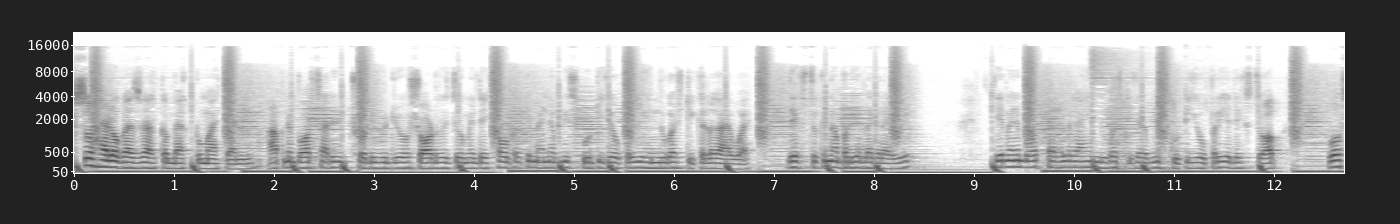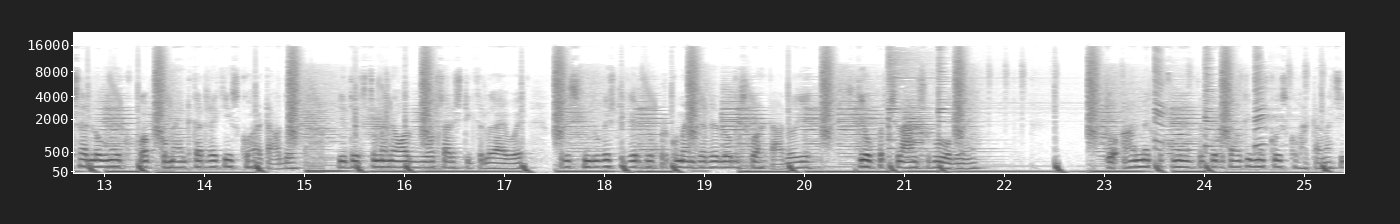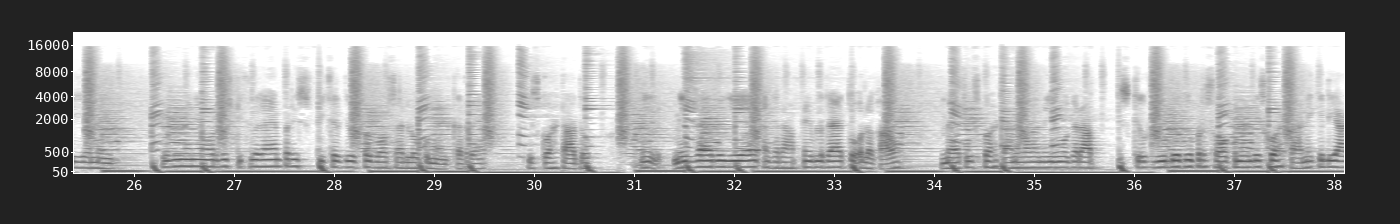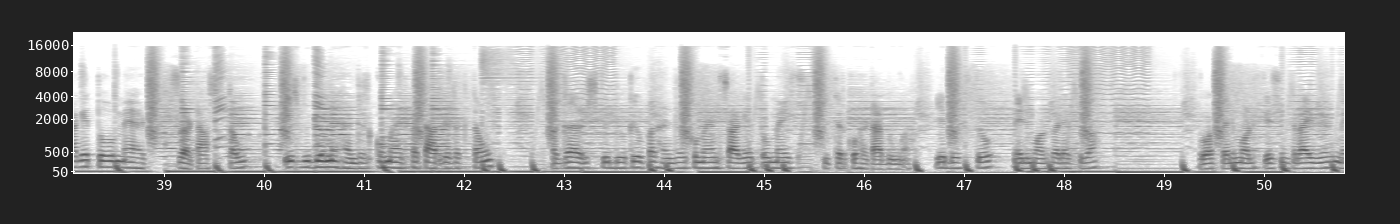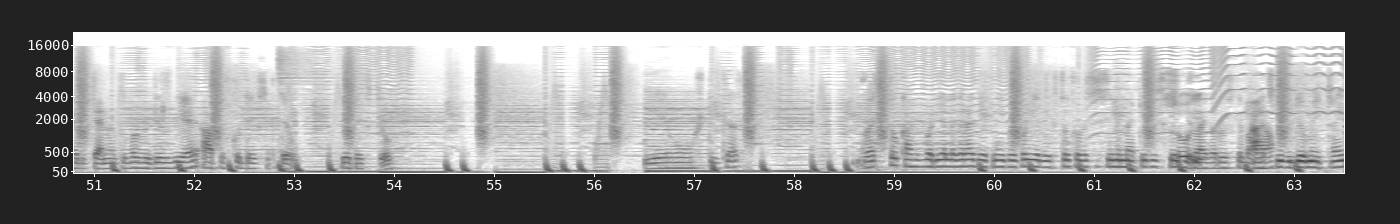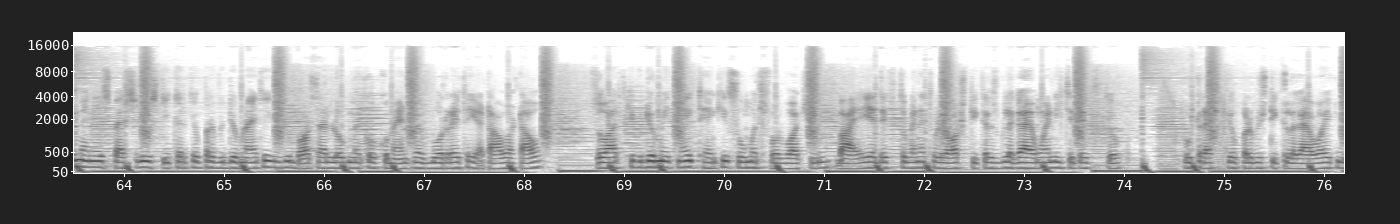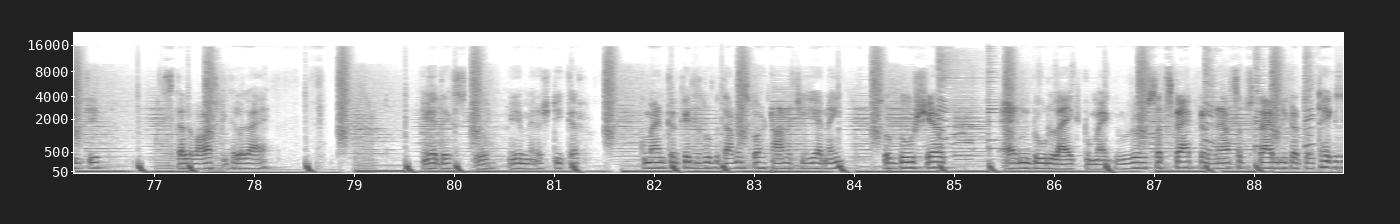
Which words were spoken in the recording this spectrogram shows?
So hello guys welcome back to my channel आपने बहुत सारी छोटी वीडियो शॉर्ट वीडियो में देखा होगा कि मैंने अपनी स्कूटी के ऊपर ये हिंदू का स्टिकर लगाया हुआ है। देख हो कितना बढ़िया लग रहा है ये। ये मैंने बहुत पहले लगाया हिंदू का स्टिकर अपनी स्कूटी के ऊपर, ये देख हो आप। बहुत सारे लोग मेरे को कमेंट कर रहे हैं कि इसको हटा दो। ये देख हो मैंने और भी बहुत सारे स्टिकर लगाए हुए हैं। फिर इस हिंदू के स्टिकर के ऊपर कमेंट कर रहे हैं, लोग इसको हटा दो। ये इसके ऊपर चलान शुरू हो गए हैं। तो आप मेरे को कमेंट करके बताओ कि मेरे को इसको हटाना चाहिए या नहीं। क्योंकि मैंने और भी स्टिकर लगाए हैं, पर इस स्टिकर के ऊपर बहुत सारे लोग कमेंट कर रहे हैं। इसको हटा दो। मेरी राय तो ये है, अगर आपने भी लगाया तो लगाओ। मैं तो इसको हटाने वाला नहीं हूँ। अगर आप इसके वीडियो के ऊपर सौ कमेंट इसको हटाने के लिए आगे तो मैं हटा सकता हूँ। इस वीडियो में हंड्रेड कमेंट का टारगेट रखता हूँ। अगर इस वीडियो के ऊपर हंड्रेड कमेंट्स आ गए तो मैं इस स्पीकर को हटा दूँगा। ये देखते हो मेरी मॉडिफाइड एक्टिवा बहुत सारी मॉडिफिकेशन कराई हुई है। मेरे चैनल के ऊपर वीडियोज़ भी है। आप उसको देख सकते हो। ये देखते हो। ये वो स्टिकर वैसे तो काफ़ी बढ़िया लग रहा है देखने के ऊपर। ये देखते हो थोड़ी सी सिनेमेटिक इसकी so, एंजॉय करो उसके बाद आज की वीडियो में इतना ही। मैंने स्पेशली स्टिकर के ऊपर वीडियो बनाई थी क्योंकि बहुत सारे लोग मेरे को कमेंट में बोल रहे थे हटाओ हटाओ। सो आज की वीडियो में इतना ही। Thank you so much for watching bye ये देखते हो मैंने थोड़े और स्टिकर्स भी लगाए हुए हैं नीचे देख सकते हो। फुट रेस्ट के ऊपर भी स्टिकर लगाया हुआ है एक नीचे। स्कल वाला स्टिकर लगाया है। ये देख सकते हो। ये मेरा स्टिकर कमेंट करके ज़रूर बताना इसको हटाना चाहिए या नहीं। So do share and do like to my video subscribe कर देना सब्सक्राइब नहीं करते थैंक यू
